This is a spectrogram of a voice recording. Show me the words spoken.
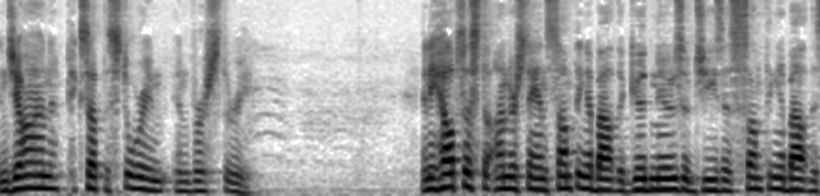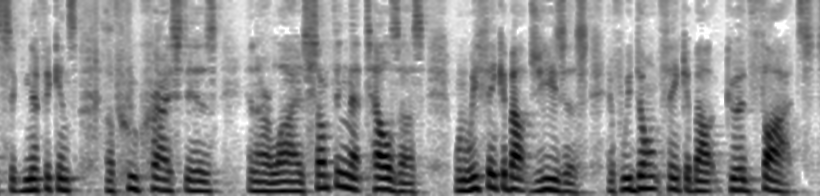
And John picks up the story in, in verse 3. And he helps us to understand something about the good news of Jesus, something about the significance of who Christ is in our lives, something that tells us when we think about Jesus, if we don't think about good thoughts,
